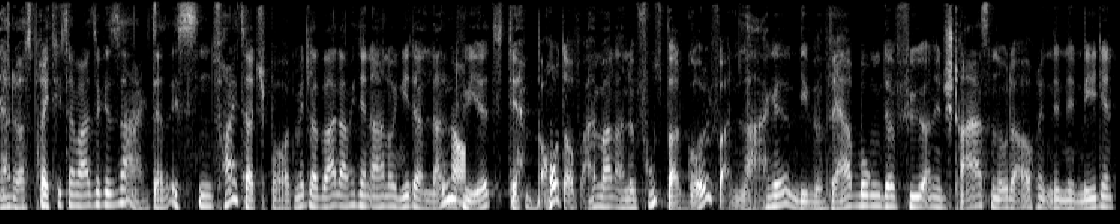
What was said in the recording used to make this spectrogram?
Ja, du hast prächtigerweise gesagt, das ist ein Freizeitsport. Mittlerweile habe ich den Eindruck, jeder genau. Landwirt, genau. der baut auf einmal eine Fußball-Golfanlage. Die Bewerbung dafür an den Straßen oder auch in, in, den Medien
